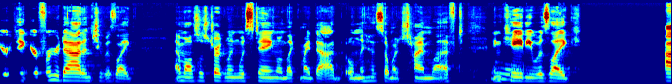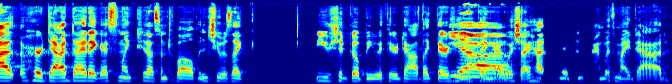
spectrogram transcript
caretaker for her dad, and she was like, "I'm also struggling with staying when like my dad only has so much time left." And Aw. Katie was like, uh, "Her dad died, I guess, in like 2012," and she was like, "You should go be with your dad. Like, there's nothing I wish I had more than time with my dad."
